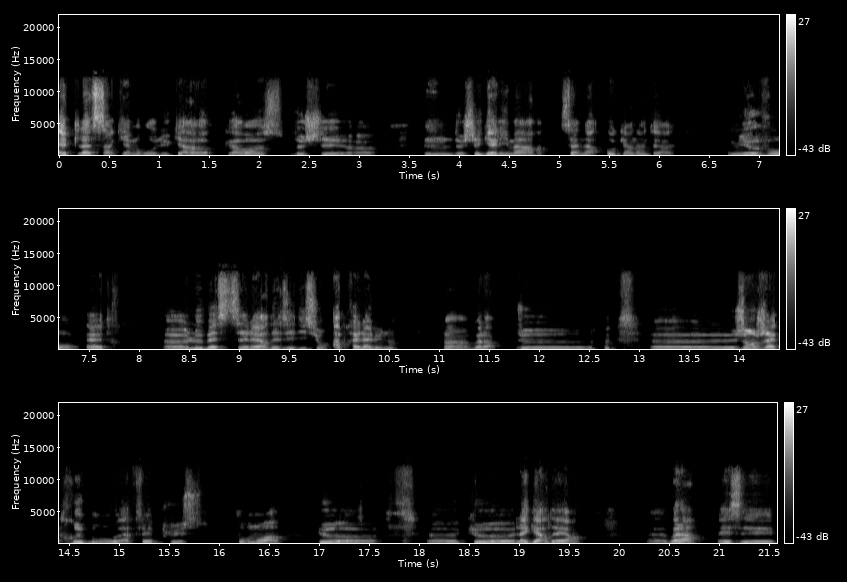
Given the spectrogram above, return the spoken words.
être la cinquième roue du carrosse de chez de chez Gallimard, ça n'a aucun intérêt. Mieux vaut être euh, le best-seller des éditions Après la Lune. Enfin, voilà. Euh, Jean-Jacques Rebout a fait plus pour moi que, euh, que Lagardère. voilà. Et c'est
